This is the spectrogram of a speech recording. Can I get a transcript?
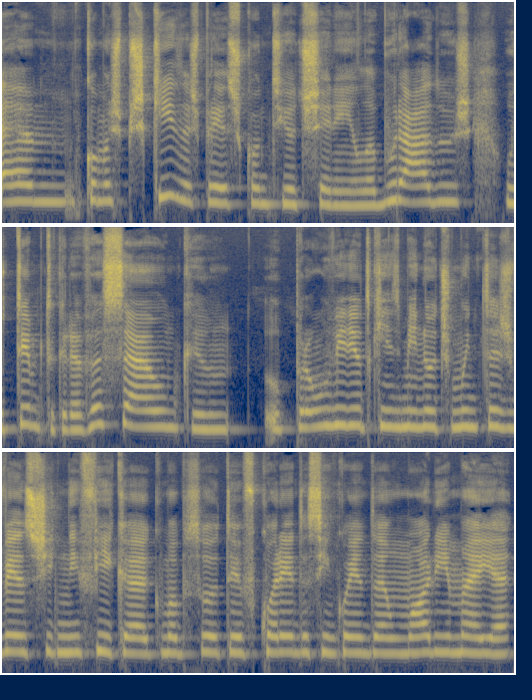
um, como as pesquisas para esses conteúdos serem elaborados, o tempo de gravação, que para um vídeo de 15 minutos muitas vezes significa que uma pessoa teve 40, 50, uma hora e meia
